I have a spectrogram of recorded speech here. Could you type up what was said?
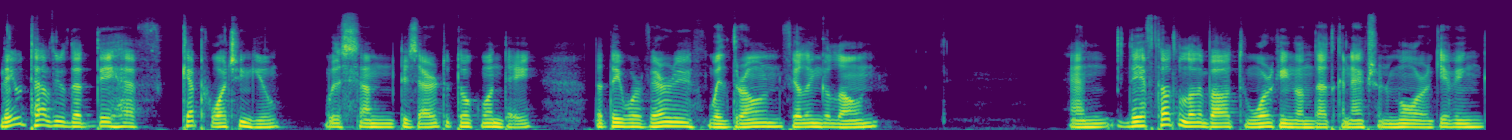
They would tell you that they have kept watching you with some desire to talk one day, that they were very withdrawn, feeling alone, And they have thought a lot about working on that connection more, giving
